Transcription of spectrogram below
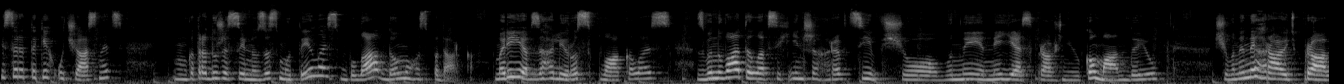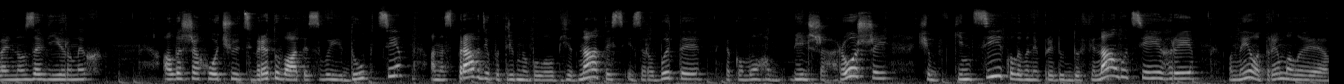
І серед таких учасниць, котра дуже сильно засмутилась, була домогосподарка. Марія взагалі розплакалась, звинуватила всіх інших гравців, що вони не є справжньою командою, що вони не грають правильно за вірних, а лише хочуть врятувати свої дубці. А насправді потрібно було об'єднатись і заробити якомога більше грошей, щоб в кінці, коли вони прийдуть до фіналу цієї гри, вони отримали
